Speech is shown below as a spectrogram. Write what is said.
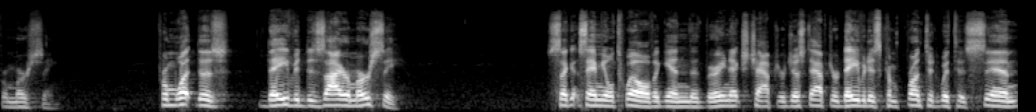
for mercy. From what does David desire mercy? 2 Samuel 12, again, the very next chapter, just after David is confronted with his sin,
